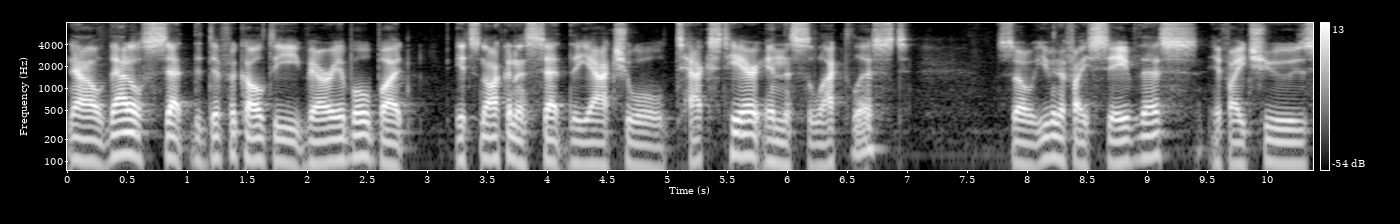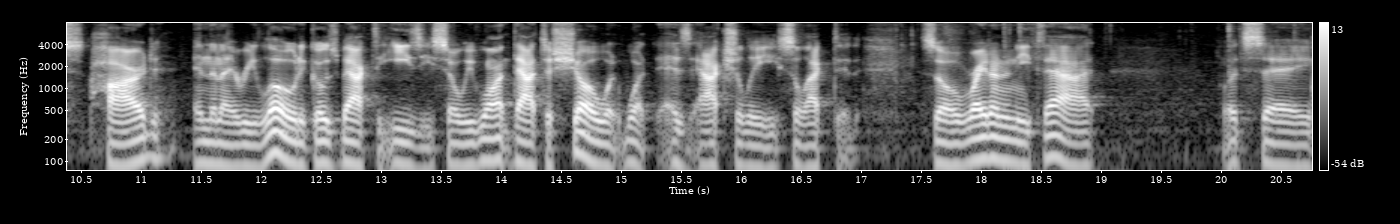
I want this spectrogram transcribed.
Now that'll set the difficulty variable, but it's not going to set the actual text here in the select list. So even if I save this, if I choose hard and then I reload, it goes back to easy. So we want that to show what, what is actually selected. So right underneath that, let's say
